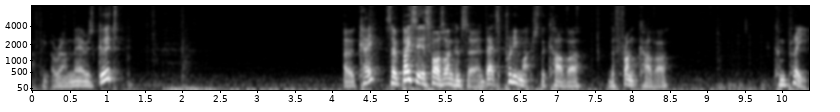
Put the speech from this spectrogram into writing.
I think around there is good. Okay, so basically, as far as I'm concerned, that's pretty much the cover, the front cover, complete.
